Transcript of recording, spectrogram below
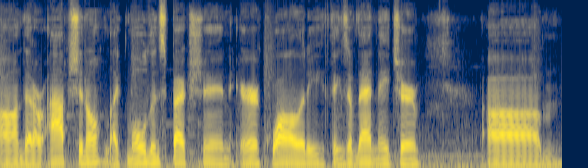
uh, that are optional, like mold inspection, air quality, things of that nature. Um,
